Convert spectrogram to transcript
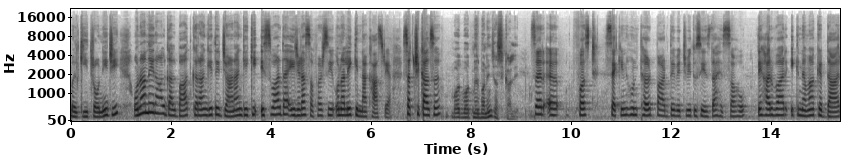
ਮਲਕੀਤ ਰੋਨੀ ਜੀ। ਉਹਨਾਂ ਦੇ ਨਾਲ ਗੱਲਬਾਤ ਕਰਾਂਗੇ ਤੇ ਜਾਣਾਂਗੇ ਕਿ ਇਸ ਵਾਰ ਦਾ ਇਹ ਜਿਹੜਾ ਸਫ਼ਰ ਸੀ ਉਹਨਾਂ ਲਈ ਕਿੰਨਾ ਖਾਸ ਰਿਹਾ। ਸਤਿ ਸ਼੍ਰੀ ਅਕਾਲ ਸਰ। ਬਹੁਤ ਬਹੁਤ ਮਿਹਰਬਾਨੀ ਸਤਿ ਸ਼੍ਰੀ ਅਕਾਲ ਜੀ। ਸਰ ਫਸਟ ਸੈਕਿੰਡ ਹੁਣ ਥਰਡ ਪਾਰਟ ਦੇ ਵਿੱਚ ਵੀ ਤੁਸੀਂ ਇਸ ਦਾ ਹਿੱਸਾ ਹੋ। ਤੇ ਹਰ ਵਾਰ ਇੱਕ ਨਵਾਂ ਕਿਰਦਾਰ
